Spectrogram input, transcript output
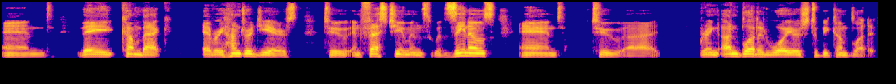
and they come back every hundred years to infest humans with xenos and to uh, bring unblooded warriors to become blooded.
